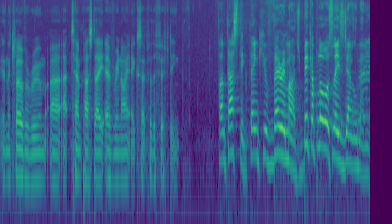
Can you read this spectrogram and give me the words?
in the Clover Room uh, at 10 past 8 every night except for the 15th. Fantastic. Thank you very much. Big applause, ladies and gentlemen.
